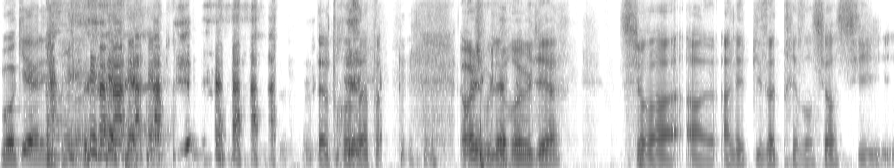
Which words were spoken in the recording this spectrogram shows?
Bon, ok, allez. T'aimes trop ça, toi. Moi, je voulais revenir sur un, un- un épisode très ancien. S'il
